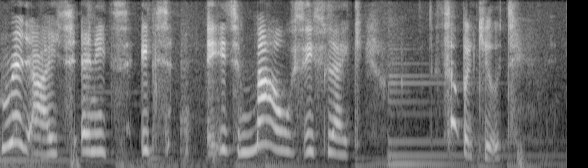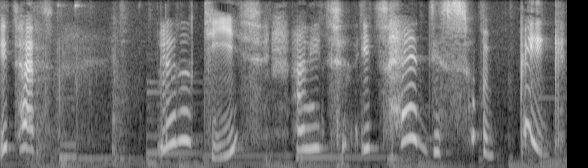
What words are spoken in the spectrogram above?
red eyes, and its its its mouth is like super cute. It has little teeth and its its head is super big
